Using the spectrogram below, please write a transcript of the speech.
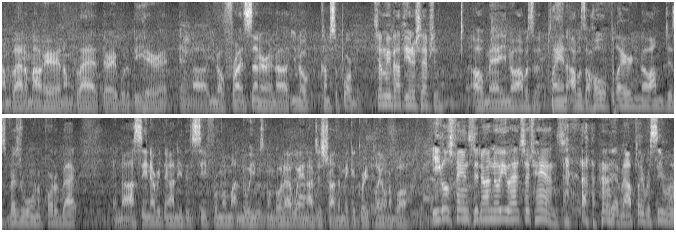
I'm glad I'm out here, and I'm glad they're able to be here and uh, you know front and center, and uh, you know come support me. Tell me about the interception. Oh man, you know I was a playing. I was a whole player. You know, I'm just visual on the quarterback, and uh, I seen everything I needed to see from him. I knew he was gonna go that way, and I just tried to make a great play on the ball. Eagles fans did not know you had such hands. yeah, man, I played receiver,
